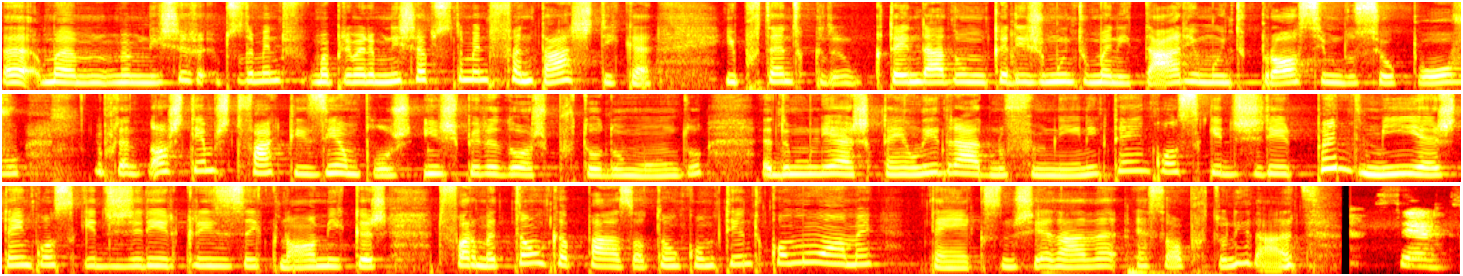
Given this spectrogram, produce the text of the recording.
eh, uma, uma ministra absolutamente, uma primeira-ministra absolutamente fantástica e, portanto, que, que tem dado um cariz muito humanitário, muito próximo do seu povo. E, portanto, nós temos, de facto, exemplos inspiradores por todo o mundo de mulheres que têm liderado no feminino e que têm conseguido gerir pandemias, têm conseguido gerir crises económicas de forma forma tão capaz ou tão competente como um homem. Tem é que se nos ser dada essa oportunidade. Certo.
